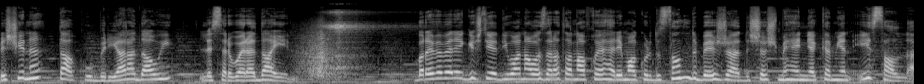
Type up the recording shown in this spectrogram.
بشینە تاکو و بریاە داوی لە سەروەرەداین. بەڕێبەرێ گشتی دیوانە وەزارەتە نافخۆی هەریما کوردستان دبێژە د شش مهێنیەکەمیان ئیساڵدا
